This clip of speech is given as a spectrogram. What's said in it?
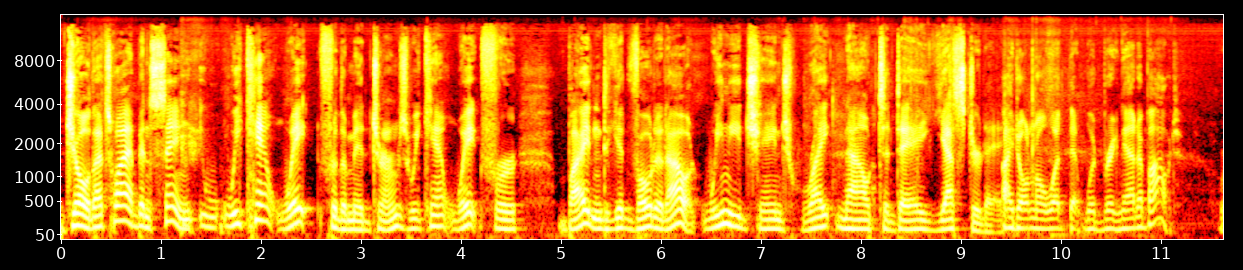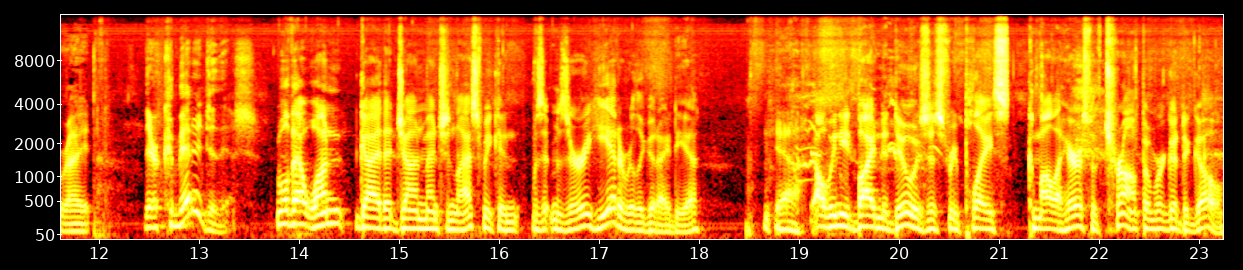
Joe, that's why I've been saying we can't wait for the midterms. We can't wait for Biden to get voted out. We need change right now, today, yesterday. I don't know what that would bring that about. right. They're committed to this. Well, that one guy that John mentioned last week in was it Missouri? He had a really good idea. Yeah. All we need Biden to do is just replace Kamala Harris with Trump, and we're good to go.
